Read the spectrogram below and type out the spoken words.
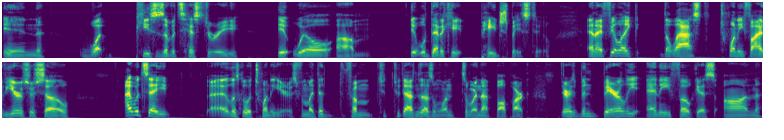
in what pieces of its history it will um, it will dedicate page space to. And I feel like the last 25 years or so, I would say, uh, let's go with 20 years from like the from 2000 2001 somewhere in that ballpark. There has been barely any focus on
